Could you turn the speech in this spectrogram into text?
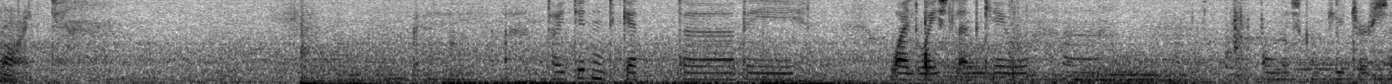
Right. Okay. And I didn't get uh, the Wild Wasteland cue uh, on this computer, so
